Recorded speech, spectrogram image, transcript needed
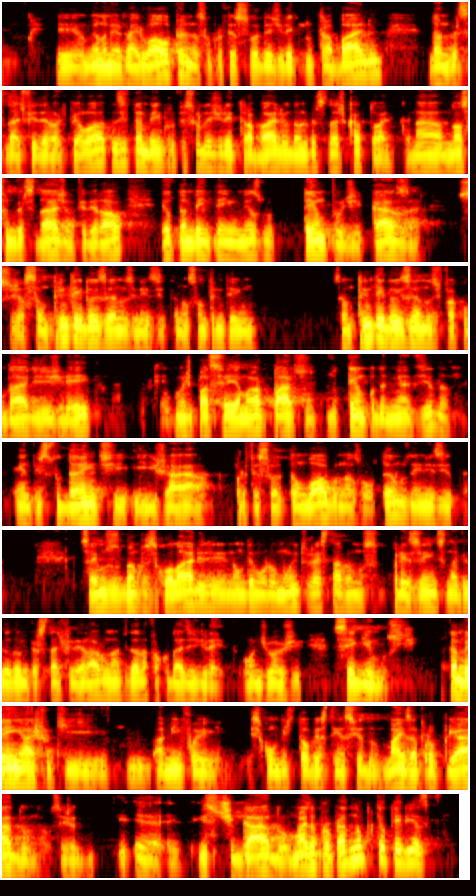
o meu nome é Jairo Alper, eu sou professor de Direito do Trabalho da Universidade Federal de Pelotas e também professor de Direito do Trabalho da Universidade Católica. Na nossa universidade, na Federal, eu também tenho o mesmo tempo de casa, já são 32 anos, Inesita, não são 31. São 32 anos de faculdade de Direito, onde passei a maior parte do tempo da minha vida entre estudante e já professor, tão logo nós voltamos, né, Inesita? Saímos dos bancos escolares e não demorou muito, já estávamos presentes na vida da Universidade Federal na vida da Faculdade de Direito, onde hoje seguimos. Também acho que a mim foi, esse convite talvez tenha sido mais apropriado, ou seja, é, instigado, mais apropriado, não porque eu teria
